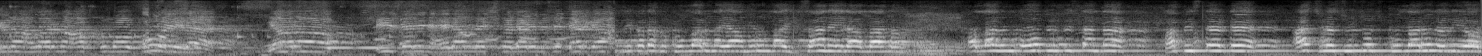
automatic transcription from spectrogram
günahlarını affı mağfur eyle. Ya Rab, bizlerin helalleşmelerimizi dergah Afrika'daki kullarına yağmurunla ihsan eyle Allah'ım. Allah'ım Doğu Türkistan'da hapislerde aç ve susuz kulların ölüyor.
